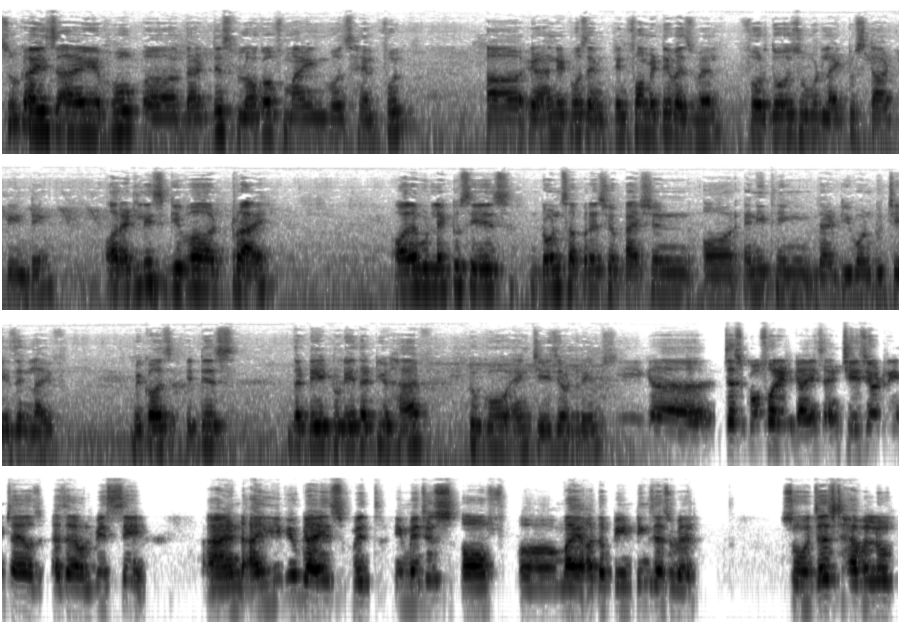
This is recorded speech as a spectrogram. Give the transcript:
So guys i hope uh, that this vlog of mine was helpful uh, and it was informative as well for those who would like to start painting or at least give a try all i would like to say is don't suppress your passion or anything that you want to chase in life because it is the day today that you have to go and chase your dreams. Uh, just go for it guys and chase your dreams as, i always say. And i leave you guys with images of uh, my other paintings as well. So just have a look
